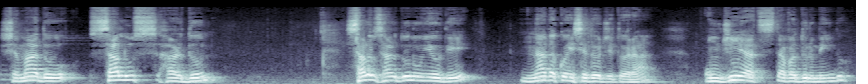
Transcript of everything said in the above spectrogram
chamado Salus Hardun. Salus Hardun, um Yehudi, nada conhecedor de Torá, um dia estava dormindo,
